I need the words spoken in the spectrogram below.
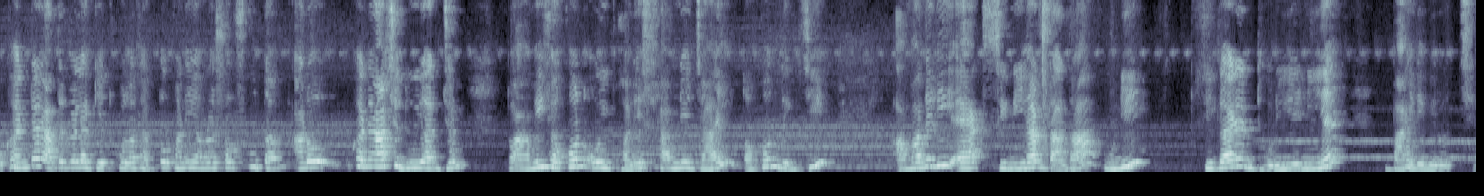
ওখানটা রাতের বেলা গেট খোলা থাকতো, ওখানেই আমরা সব শুতাম। আরও ওখানে আছে দুই একজন। তো আমি যখন ওই ঘরের সামনে যাই, তখন দেখছি আমাদেরই এক সিনিয়র দাদা, উনি সিগারেট ধরিয়ে নিয়ে বাইরে বেরোচ্ছে।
